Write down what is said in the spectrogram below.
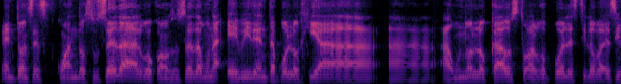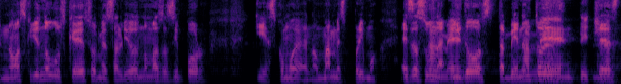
Entonces, cuando suceda algo, cuando suceda una evidente apología a, a- a un holocausto o algo por el estilo, va a decir, no, es que yo no busqué eso, me salió nomás así por... Y es como de, no mames, primo. Esa es una. Amén. Y dos, también entonces... Amén, des-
